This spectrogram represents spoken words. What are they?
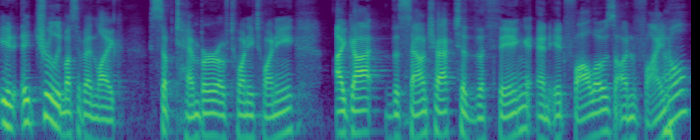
It, it truly must have been like September of 2020. I got the soundtrack to The Thing and It Follows on vinyl. Oh,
